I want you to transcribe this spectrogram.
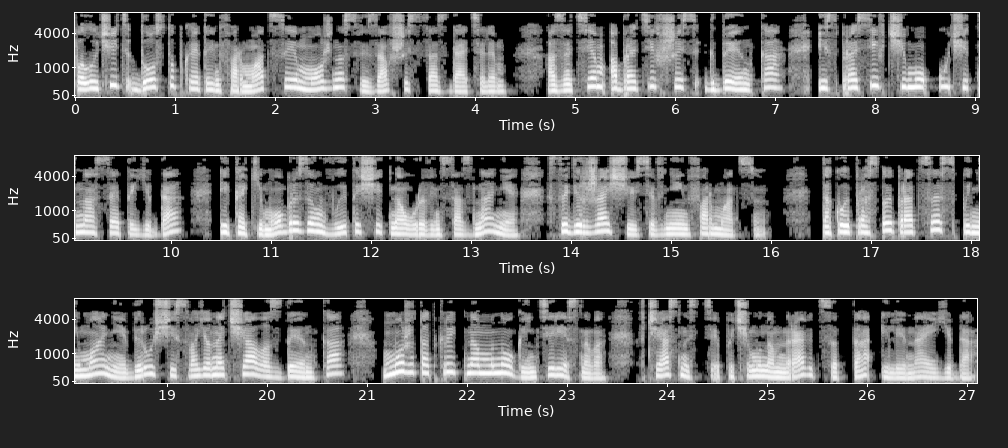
Получить доступ к этой информации можно, связавшись с создателем, а затем обратившись к ДНК и спросив, чему учит нас эта еда и каким образом вытащить на уровень сознания содержащуюся в ней информацию. Такой простой процесс понимания, берущий свое начало с ДНК, может открыть нам много интересного, в частности, почему нам нравится та или иная еда.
